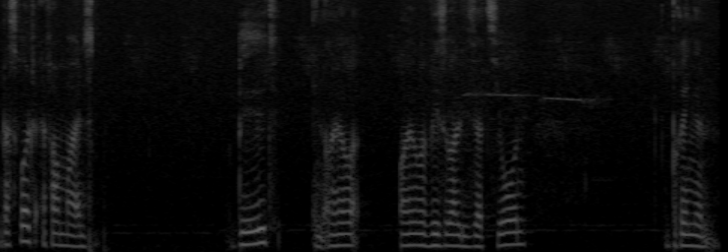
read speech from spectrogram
Und das wollte ich einfach mal ins Bild, in eure, eure Visualisation bringen.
